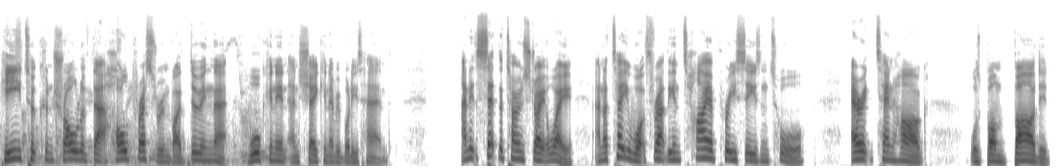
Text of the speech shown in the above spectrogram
He took control of that whole press room by doing that, walking in and shaking everybody's hand. And it set the tone straight away. And I tell you what, throughout the entire preseason tour, Erik Ten Hag was bombarded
